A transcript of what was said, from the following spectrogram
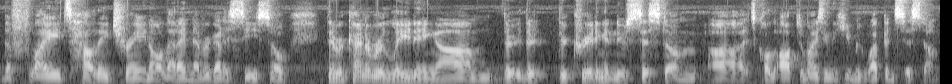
the flights, how they train, all that, I never got to see. So they were kind of relating. Um, they're, they're they're creating a new system. Uh, it's called optimizing the human weapon system.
